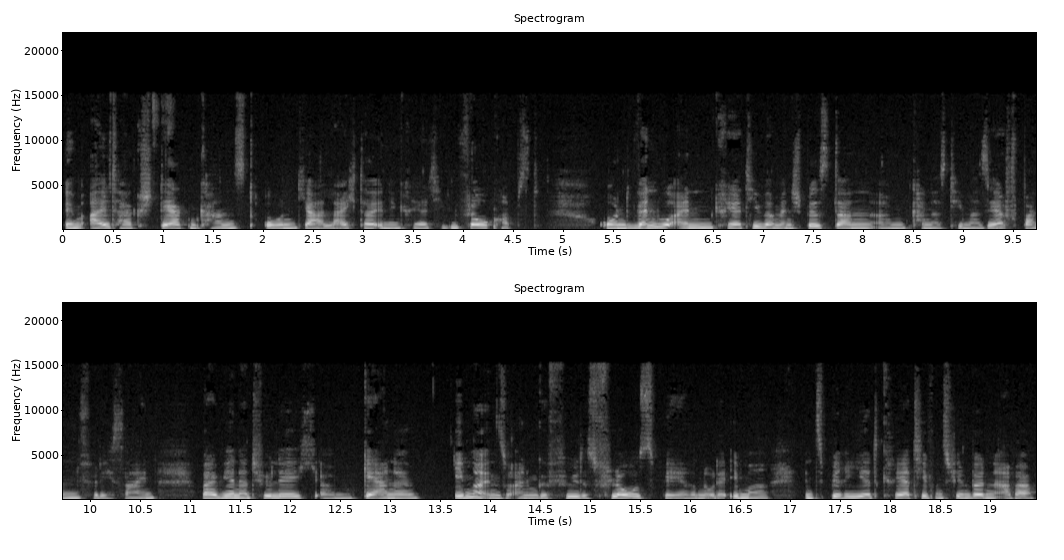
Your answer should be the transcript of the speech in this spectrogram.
im Alltag stärken kannst und ja, leichter in den kreativen Flow kommst. Und wenn du ein kreativer Mensch bist, dann ähm, kann das Thema sehr spannend für dich sein, weil wir natürlich ähm, gerne immer in so einem Gefühl des Flows wären oder immer inspiriert, kreativ uns fühlen würden, aber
